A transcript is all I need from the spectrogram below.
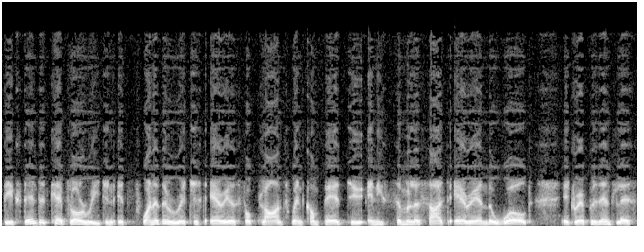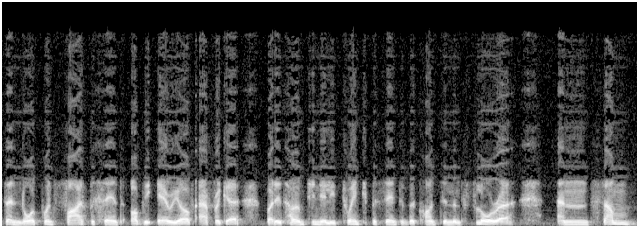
The extended Cape Floral region, it's one of the richest areas for plants when compared to any similar sized area in the world. It represents less than 0.5% of the area of Africa, but it's home to nearly 20% of the continent's flora. And some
